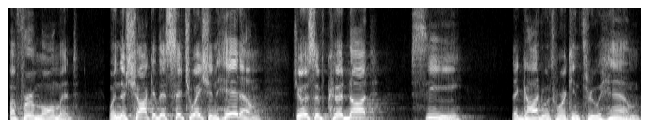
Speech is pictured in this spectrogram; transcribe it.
But for a moment, when the shock of this situation hit him, Joseph could not see that God was working through him,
